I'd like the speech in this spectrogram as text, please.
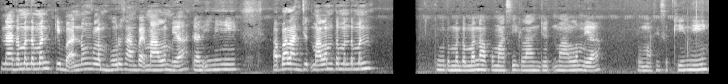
Nah teman-teman ki Anung lembur sampai malam ya dan ini apa lanjut malam teman-teman. Tuh teman-teman aku masih lanjut malam ya. Tuh masih segini,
